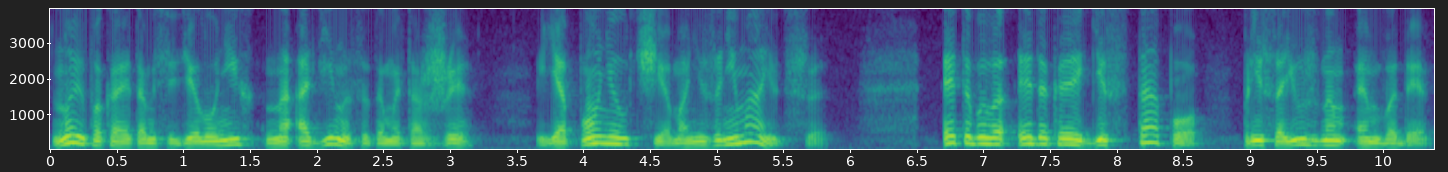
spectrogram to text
Ну и пока я там сидел у них на одиннадцатом этаже, я понял, чем они занимаются. Это было эдакое гестапо при союзном МВД.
